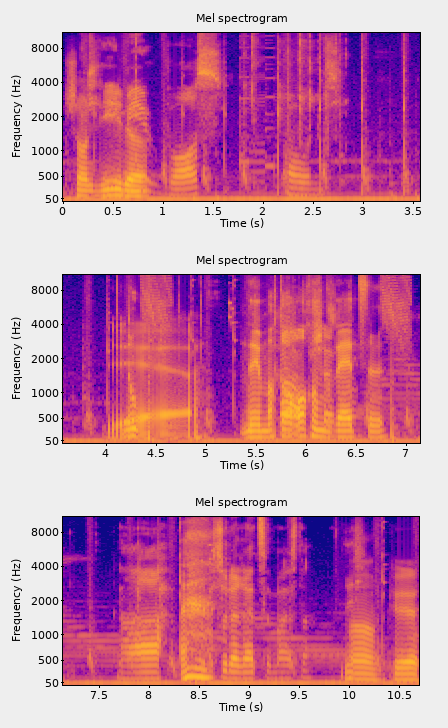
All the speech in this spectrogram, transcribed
Schon Klimi wieder. was und Yeah. nee, mach doch auch ein. Rätsel. na, nicht so der Rätselmeister. Ah, okay.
